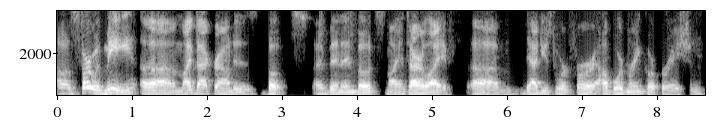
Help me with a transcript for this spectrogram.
I'll start with me. Uh, my background is boats. I've been in boats my entire life. Um, Dad used to work for Outboard Marine Corporation.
